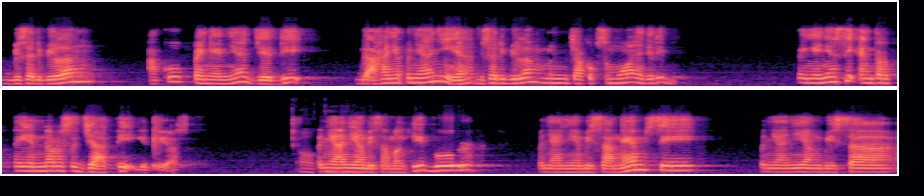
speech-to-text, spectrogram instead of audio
bisa dibilang aku pengennya jadi nggak hanya penyanyi ya, bisa dibilang mencakup semuanya. Jadi pengennya sih entertainer sejati gitu Yos. Okay. Penyanyi yang bisa menghibur, penyanyi yang bisa nge-MC, penyanyi yang bisa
